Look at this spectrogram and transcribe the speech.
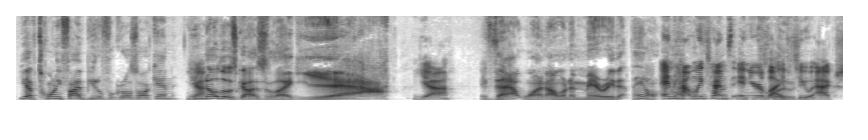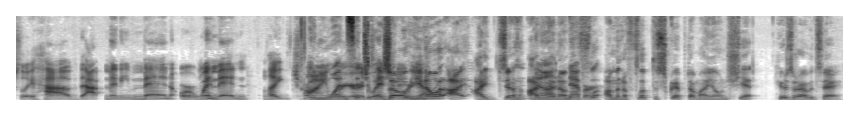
you have 25 beautiful girls walk in. Yeah. You know those guys are like, yeah, Yeah. That one. I want to marry that. They don't. And have how many times in your clue, life do you actually have that many men or women like trying one for your situation attention? So you know what? I I just I'm gonna never. fli- I'm gonna flip the script on my own shit. Here's what I would say:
